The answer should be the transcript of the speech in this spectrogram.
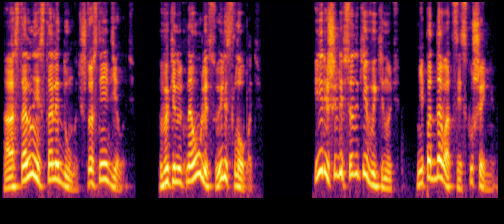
а остальные стали думать, что с ней делать. Выкинуть на улицу или слопать. И решили все-таки выкинуть, не поддаваться искушению.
